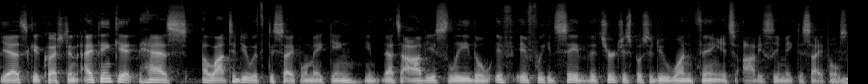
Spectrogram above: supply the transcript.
that's a good question. I think it has a lot to do with disciple making. That's obviously the if if we could say the church is supposed to do one thing, it's obviously make disciples.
